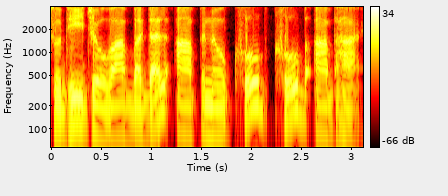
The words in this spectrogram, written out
સુધી જોવા બદલ આપનો ખૂબ ખૂબ આભાર.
